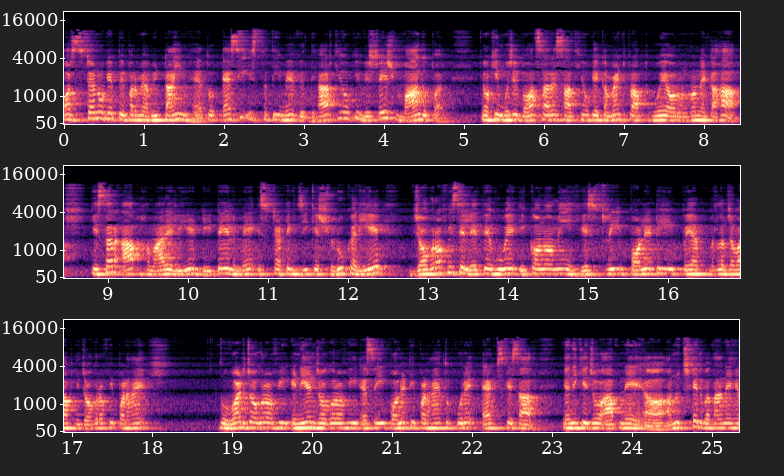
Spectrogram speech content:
और स्टेनो के पेपर में अभी टाइम है तो ऐसी स्थिति में विद्यार्थियों की विशेष मांग पर, क्योंकि मुझे बहुत सारे साथियों के कमेंट प्राप्त हुए और उन्होंने कहा कि, सर, आप हमारे लिए डिटेल में स्टैटिक जी के शुरू करिए जोग्राफी से लेते हुए इकोनॉमी हिस्ट्री पॉलिटी मतलब जब आप जोग्राफी पढ़ाएँ तो वर्ल्ड जोग्राफी इंडियन जोग्राफी ऐसे ही पॉलिटी पढ़ाएँ तो पूरे एक्ट्स के साथ यानी कि जो आपने अनुच्छेद बताने हैं,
